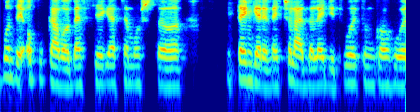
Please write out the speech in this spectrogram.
pont egy apukával beszélgettem most tengeren egy családdal együtt voltunk, ahol,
